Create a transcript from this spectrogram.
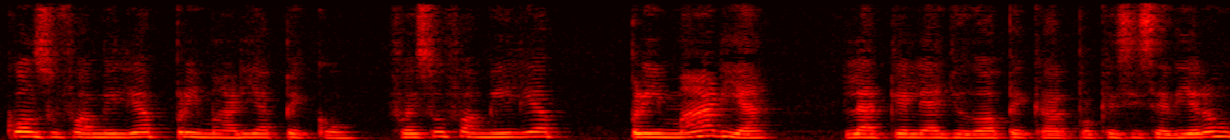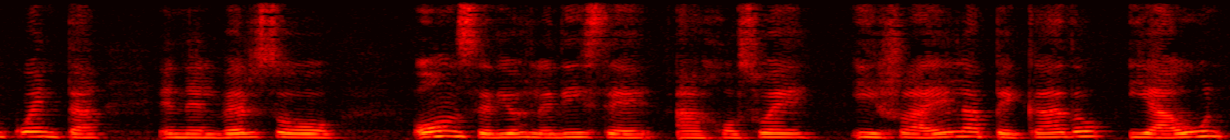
con su familia primaria pecó. Fue su familia primaria la que le ayudó a pecar, porque si se dieron cuenta en el verso 11 Dios le dice a Josué, Israel ha pecado y aún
